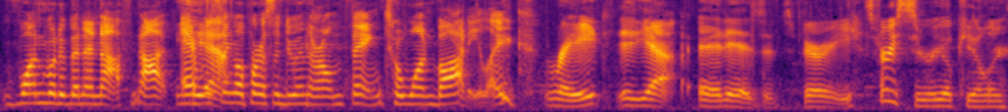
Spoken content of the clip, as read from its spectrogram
One would have been enough. Not every Yeah. single person doing their own thing to one body. Like, right? Yeah, it is. It's very It's very serial killer.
